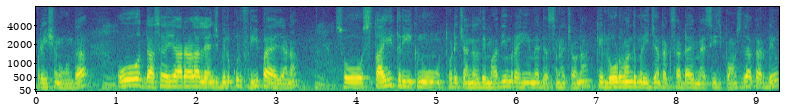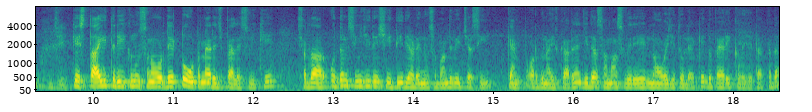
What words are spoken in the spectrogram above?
ਆਪਰੇਸ਼ਨ ਹੁੰਦਾ ਹੂੰ। ਉਹ 10000 ਵਾਲਾ ਲੈਂਸ ਬਿਲਕੁਲ ਫ੍ਰੀ ਪਾਇਆ ਜਾਣਾ ਸੋ 27 ਤਰੀਕ ਨੂੰ ਤੁਹਾਡੇ ਚੈਨਲ ਦੇ ਮਾਧਿਅਮ ਰਾਹੀਂ ਮੈਂ ਦੱਸਣਾ ਚਾਹੁੰਦਾ ਕਿ ਲੋੜਵੰਦ ਮਰੀਜ਼ਾਂ ਤੱਕ ਸਾਡਾ ਇਹ ਮੈਸੇਜ ਪਹੁੰਚਦਾ ਕਰ ਦਿਓ। ਕਿ 27 ਤਰੀਕ ਨੂੰ ਸਨੌਰ ਦੇ ਢੋਟ ਮੈਰਿਜ ਪੈਲੇਸ ਵਿਖੇ ਸਰਦਾਰ ਉਦਮ ਸਿੰਘ ਜੀ ਦੇ ਸ਼ਹੀਦੀ ਦਿਹਾੜੇ ਨੂੰ ਸੰਬੰਧ ਵਿੱਚ ਅਸੀਂ ਕੈਂਪ ਆਰਗੇਨਾਈਜ਼ ਕਰ ਰਹੇ ਹਾਂ ਜਿਹਦਾ ਸਮਾਂ ਸਵੇਰੇ 9 ਵਜੇ ਤੋਂ ਲੈ ਕੇ ਦੁਪਹਿਰ 1 ਵਜੇ ਤੱਕ ਦਾ।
